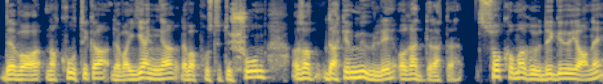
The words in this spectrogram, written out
Det var narkotika, det var gjenger, det var prostitusjon. Altså, det er ikke mulig å redde dette. Så kommer Rudy Guiani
